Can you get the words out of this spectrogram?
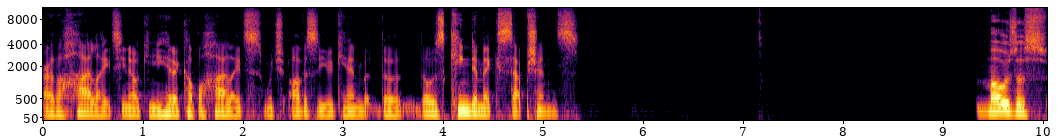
are the highlights? You know, can you hit a couple highlights, which obviously you can, but the those kingdom exceptions. Moses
